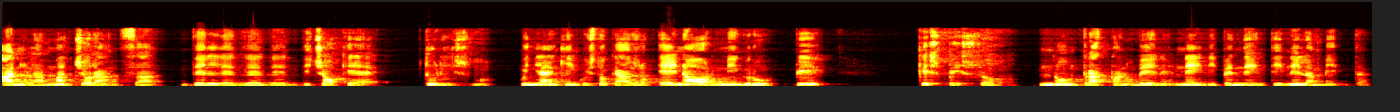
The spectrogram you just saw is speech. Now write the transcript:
hanno la maggioranza delle, de, de, di ciò che è turismo. Quindi anche in questo caso enormi gruppi che spesso non trattano bene né i dipendenti né l'ambiente,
